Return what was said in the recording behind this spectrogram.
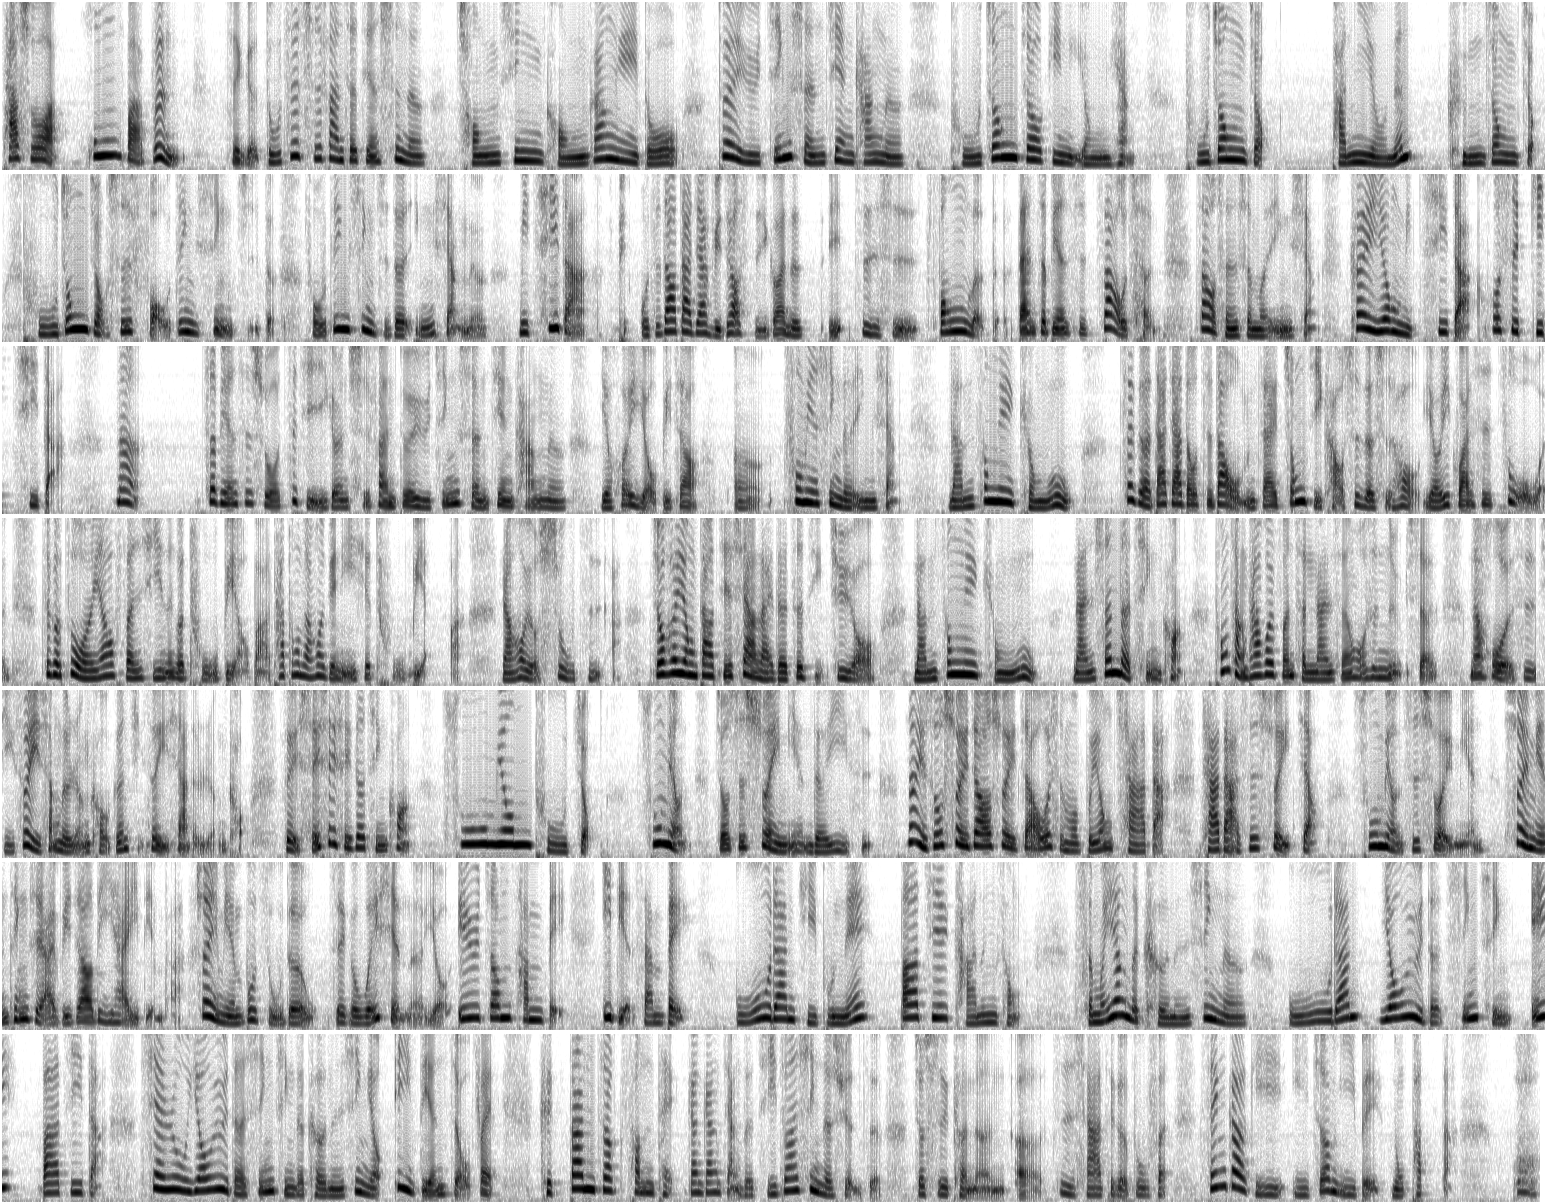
他说啊，혼밥은 这个独自吃饭这件事呢，정신건강에도对于精神健康呢，부정적인영향，부정적 반이오는 긍정적， 부정적是否定性质的，否定性质的影响呢？米奇达，我知道大家比较习惯的字是疯了的，但这边是造成，造成什么影响？可以用米奇达或是吉奇达。那这边是说自己一个人吃饭，对于精神健康呢，也会有比较呃负面性的影响。남성의경우 这个大家都知道，我们在中级考试的时候有一关是作文，这个作文要分析那个图表吧，它通常会给你一些图表啊，然后有数字啊，就会用到接下来的这几句哦。南宋的穷物，男生的情况，通常它会分成男生或是女生，那或者是几岁以上的人口跟几岁以下的人口，所以谁谁谁的情况，苏眠普中。苏眠就是睡眠的意思，那你说睡觉睡觉为什么不用查打？查打是睡觉，수면是睡眠，睡眠听起来比较厉害一点吧？睡眠不足的这个危险呢，有1.3倍，一点三倍。우울한기분에빠질가능성，什么样的可能性呢？우울한忧郁的心情，诶，빠지다，陷入忧郁的心情的可能性有一点九倍。 극단적선택，刚刚讲的极端性的选择，就是可能呃自杀这个部分。생각이2.2倍높았다。哦，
